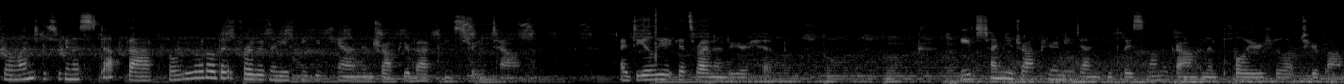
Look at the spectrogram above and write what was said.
For lunges, you're going to step back a little bit further than you think you can and drop your back knee straight down. Ideally, it gets right under your hip. Each time you drop your knee down, you can place it on the ground and then pull your heel up to your bum.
